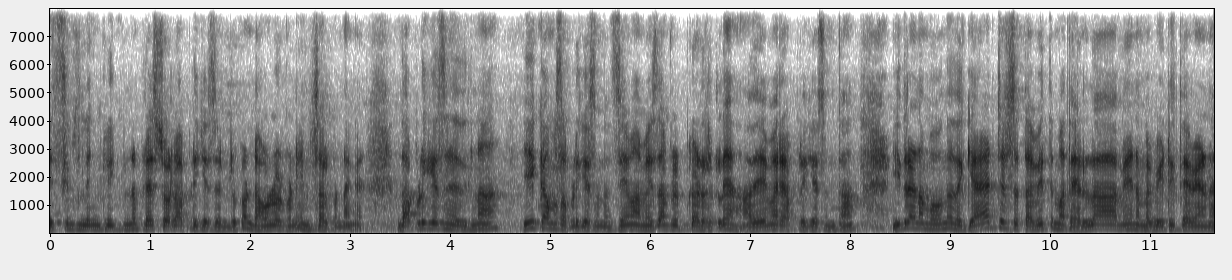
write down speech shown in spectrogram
டிஸ்கிரிப்ஷன் லிங்க் கிளிக் பண்ணால் ப்ளே ஸ்டோரில் அப்ளிகேஷன் இருக்கும். டவுன்லோட் பண்ணி இன்ஸ்டால் பண்ணாங்க. இந்த அப்ளிகேஷன் எதுக்குன்னா இ காமர்ஸ் அப்ளிகேஷன் தான். சேம் அமேசான் ஃப்ளிப்கார்ட் இருக்கு இல்லையா அதே மாதிரி அப்ளிகேஷன் தான். இதில் நம்ம வந்து அந்த கேட்ஜெட்ஸை தவிர்த்து மற்ற எல்லாமே நம்ம வீட்டுக்கு தேவையான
